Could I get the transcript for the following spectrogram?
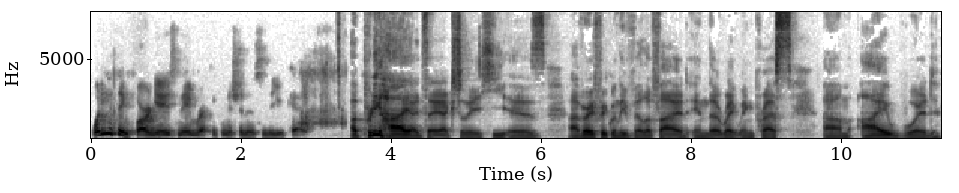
What do you think Barnier's name recognition is in the UK? Uh, pretty high, I'd say, actually. He is uh, very frequently vilified in the right wing press. Um, I would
